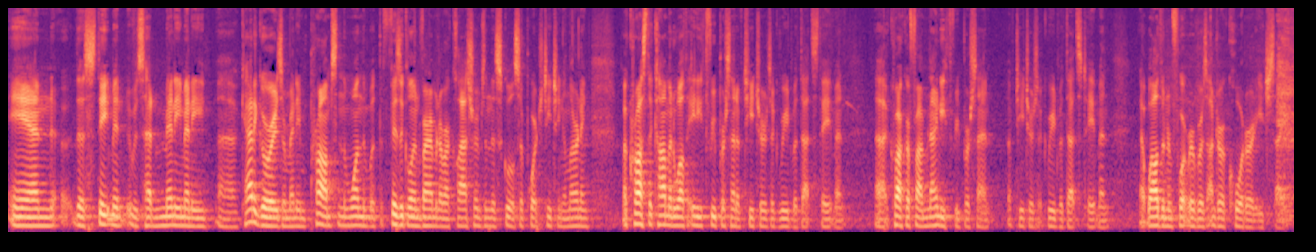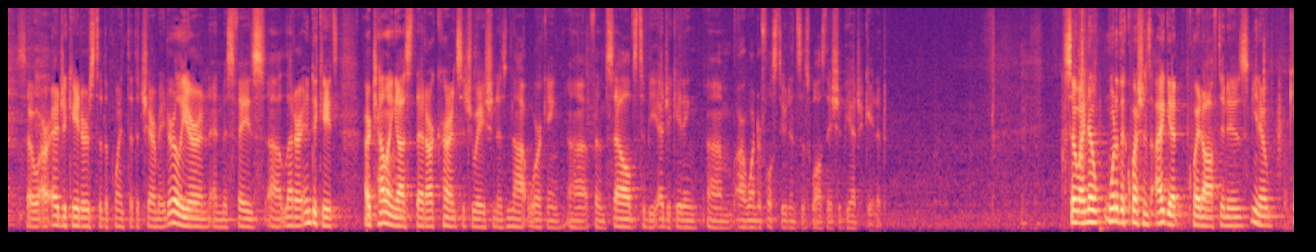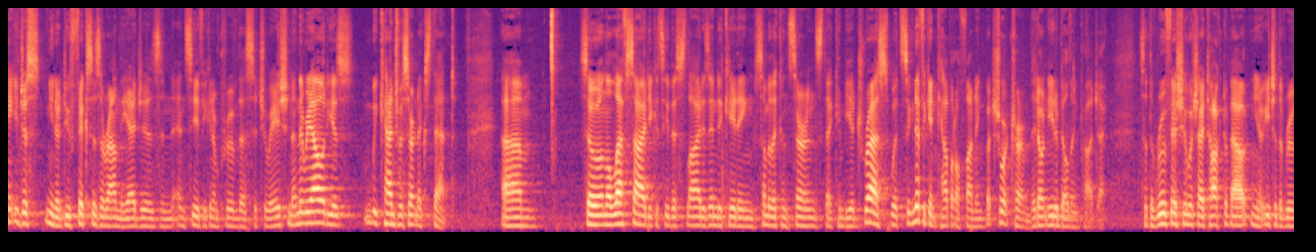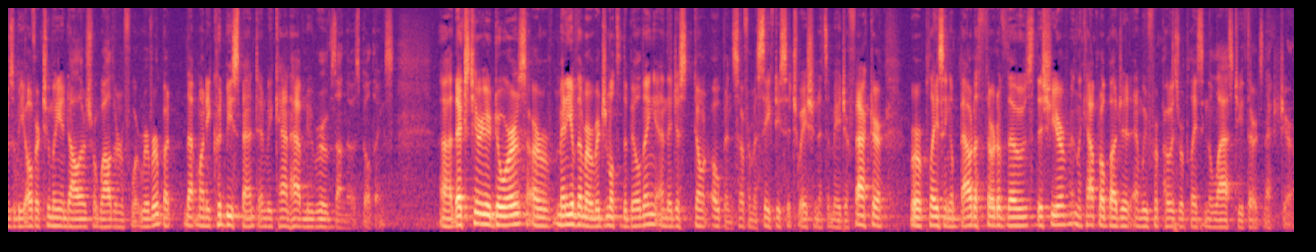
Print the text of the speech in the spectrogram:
and the statement it was had many, many uh, categories or many prompts, and the one that with the physical environment of our classrooms in the school supports teaching and learning. Across the Commonwealth, 83% of teachers agreed with that statement. Uh, Crocker Farm, 93% of teachers agreed with that statement. At Wildwood and Fort River was under a quarter at each site. So our educators, to the point that the chair made earlier and, and Ms. Fay's uh, letter indicates, are telling us that our current situation is not working uh, for themselves to be educating um, our wonderful students as well as they should be educated. So I know one of the questions I get quite often is, you know, can't you just, you know, do fixes around the edges and, and see if you can improve the situation? And the reality is we can to a certain extent. Um, so on the left side, you can see this slide is indicating some of the concerns that can be addressed with significant capital funding, but short term. They don't need a building project. So the roof issue, which I talked about, you know, each of the roofs will be over $2 million for Wilder and Fort River, but that money could be spent and we can have new roofs on those buildings. Uh, the exterior doors are, many of them are original to the building and they just don't open. So from a safety situation, it's a major factor. We're replacing about a third of those this year in the capital budget and we've proposed replacing the last two thirds next year.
